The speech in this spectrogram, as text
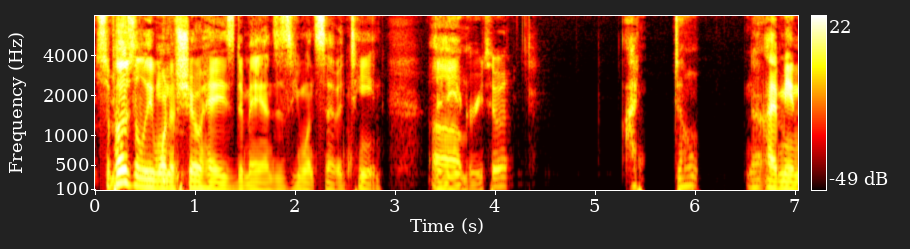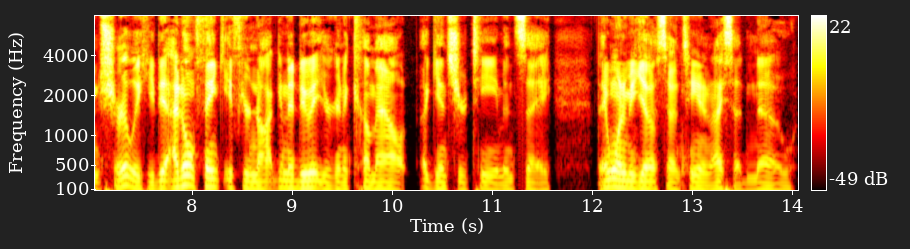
supposedly one of shohei's demands is he wants 17 Did he Um, agree to it? I don't no i mean surely he did. I don't think if you're not going to do it you're going to come out against your team and say they wanted me to give up 17 and i said no.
